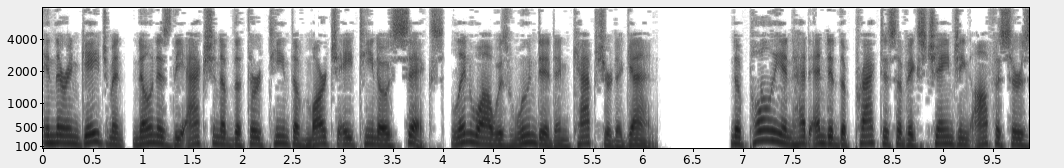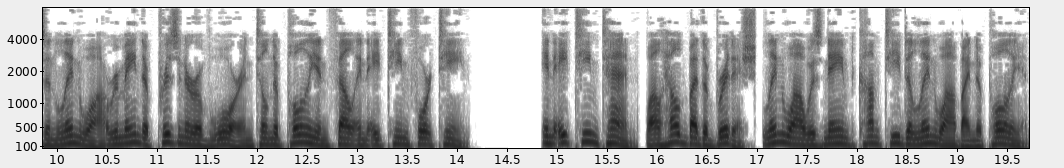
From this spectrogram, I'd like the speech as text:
In their engagement, known as the Action of 13 March 1806, Linois was wounded and captured again. Napoleon had ended the practice of exchanging officers and Linois remained a prisoner of war until Napoleon fell in 1814. In 1810, while held by the British, Linois was named Comte de Linois by Napoleon.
